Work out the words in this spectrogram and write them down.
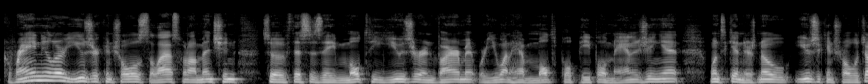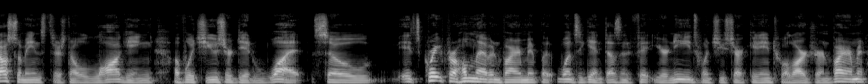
Granular user controls, the last one I'll mention. So if this is a multi-user environment where you want to have multiple people managing it, once again, there's no user control, which also means there's no logging of which user did what. So it's great for a home lab environment, but once again, doesn't fit your needs once you start getting into a larger environment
